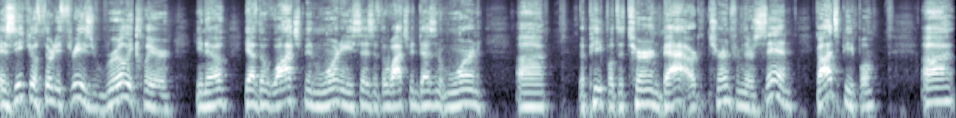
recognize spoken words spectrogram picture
Ezekiel 33 is really clear. You know, you have the watchman warning. He says if the watchman doesn't warn uh, the people to turn back or to turn from their sin, God's people, uh,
